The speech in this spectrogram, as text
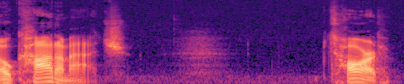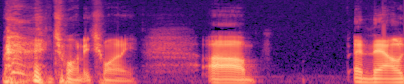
Okada match. It's hard in 2020. Um, and now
